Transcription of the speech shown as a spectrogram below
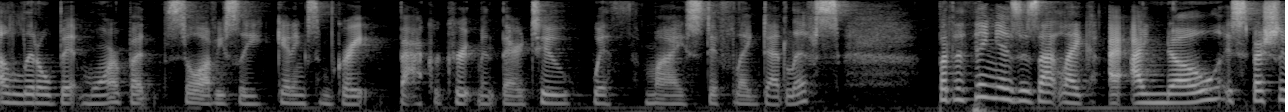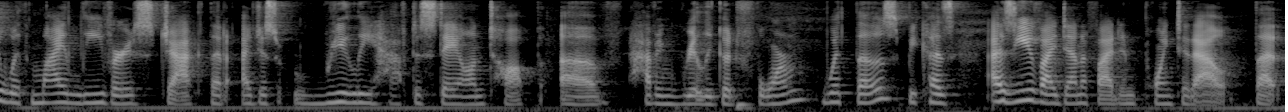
a little bit more, but still obviously getting some great back recruitment there too with my stiff leg deadlifts. But the thing is, is that like I, I know, especially with my levers, Jack, that I just really have to stay on top of having really good form with those because as you've identified and pointed out, that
